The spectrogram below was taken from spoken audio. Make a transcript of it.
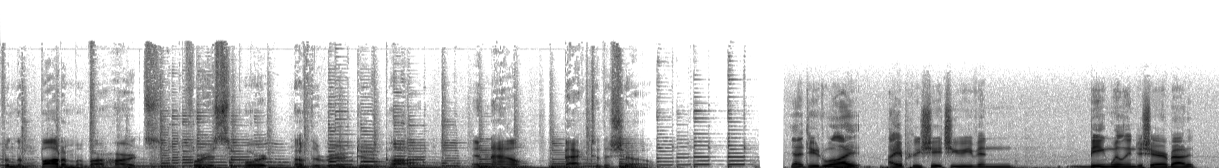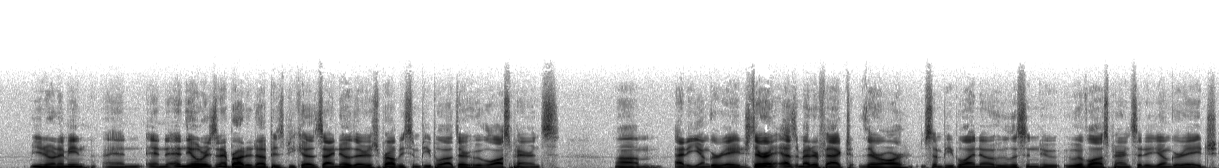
from the bottom of our hearts for his support of the Rude Dude Pod. And now, back to the show. Yeah, dude. Well, I, I appreciate you even being willing to share about it. You know what I mean? And, and and the only reason I brought it up is because I know there's probably some people out there who have lost parents um, at a younger age. There, as a matter of fact, there are some people I know who listen who who have lost parents at a younger age,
